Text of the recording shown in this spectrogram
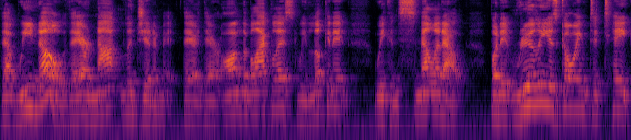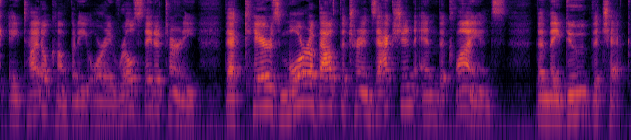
that we know they are not legitimate. They're they're on the blacklist. We look at it, we can smell it out. But it really is going to take a title company or a real estate attorney that cares more about the transaction and the clients than they do the check.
